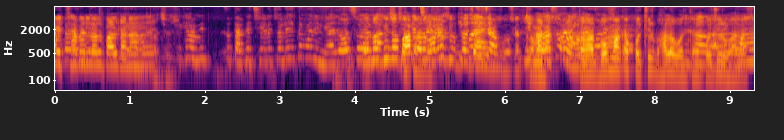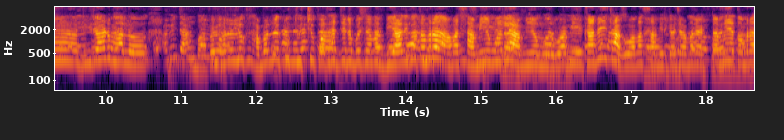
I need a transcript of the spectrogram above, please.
পেচ্ছাপের লল পাল্টানো হয়। আমি তো তাকে ছেড়ে চলে যেতে পারিনি। কোনোদিনও মানুষটাকে বাপের ঘরে শুদ্ধ যায়নি। তোমার তোমার বৌমাকে প্রচুর ভালো বলতে হয় প্রচুর ভালো। হ্যাঁ, বিরাট ভালো। আমি বাপের। ঘরের লোক সামান্য একটু তুচ্ছ কথার জন্য বলছে আমার বিয়া দিব তোমরা আমার স্বামীও মরলে আমিও মরবো। আমি এখানেই থাকব আমার স্বামীর কাছে আমার একটা মেয়ে তোমরা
